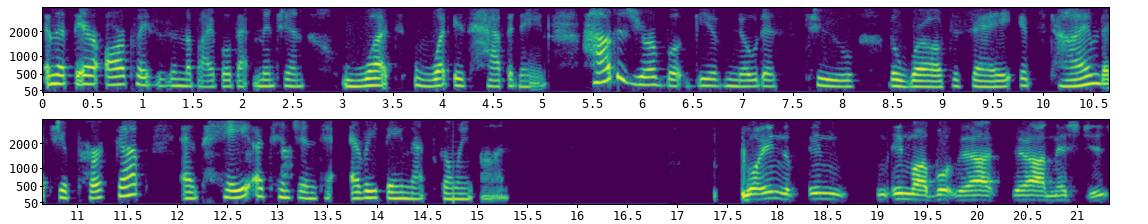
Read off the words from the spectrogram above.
and that there are places in the Bible that mention what what is happening. How does your book give notice to the world to say it's time that you perk up and pay attention to everything that's going on? Well, in the in in my book there are there are messages.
